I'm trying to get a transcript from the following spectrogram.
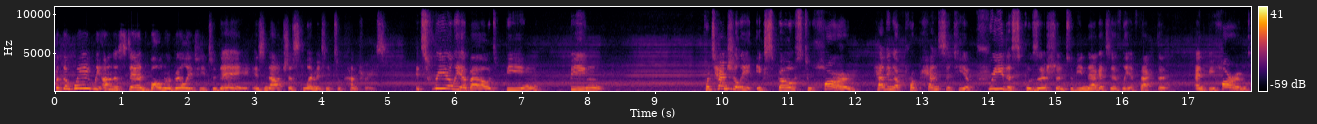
But the way we understand vulnerability today is not just limited to countries. It's really about being, being potentially exposed to harm, having a propensity, a predisposition to be negatively affected and be harmed.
